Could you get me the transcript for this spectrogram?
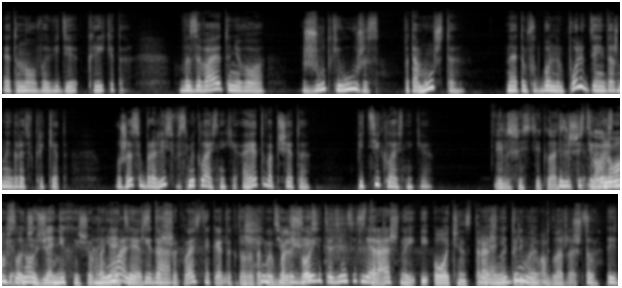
это новое в виде крикета вызывает у него жуткий ужас, потому что на этом футбольном поле, где они должны играть в крикет, уже собрались восьмиклассники, а это вообще-то пятиклассники. Или шестиклассники. Или шестиклассники. Но в любом Ну, в случае, общем, для них еще понятие маленькие, да. старшеклассника это кто-то такой типа большой, 10-11 лет. страшный и очень страшно и они перед думают, ним облажаться. Что, и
